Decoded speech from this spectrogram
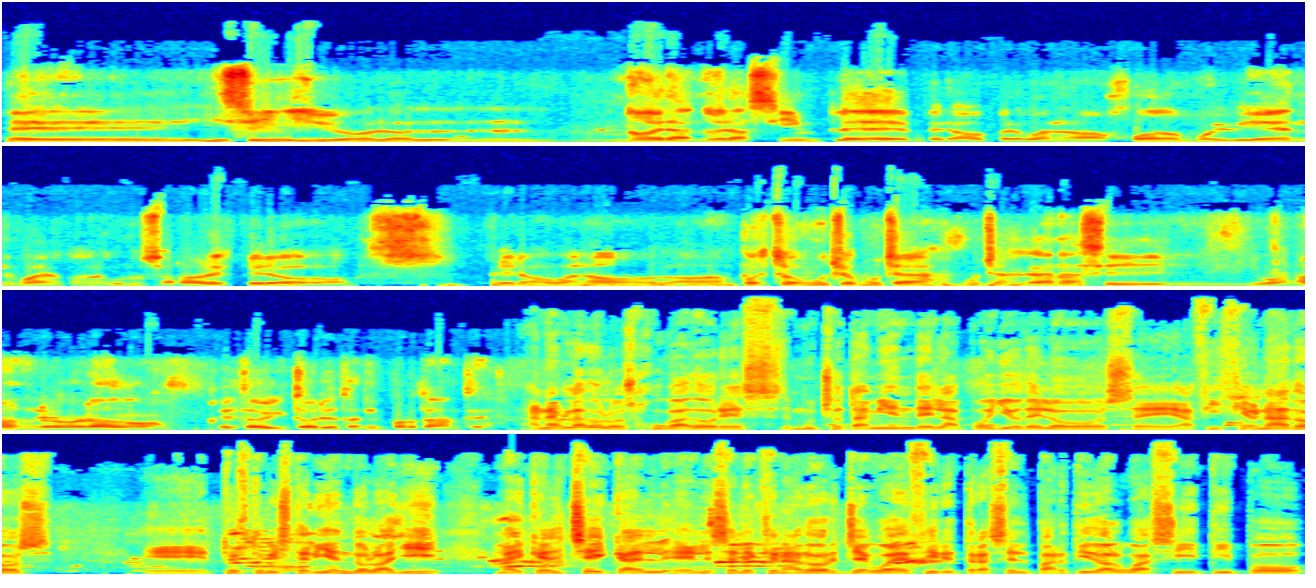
Eh, y sí, lo, lo, no era, no era simple, pero, pero bueno, han jugado muy bien, bueno, con algunos errores, pero, pero bueno, han puesto mucho, muchas, muchas ganas y, bueno, han logrado esta victoria tan importante. Han hablado los jugadores mucho también del apoyo de los eh, aficionados. Eh, tú estuviste viéndolo allí. Michael Cheika, el, el, seleccionador, llegó a decir tras el partido algo así, tipo,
